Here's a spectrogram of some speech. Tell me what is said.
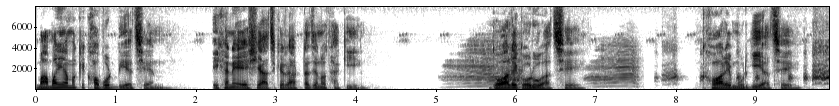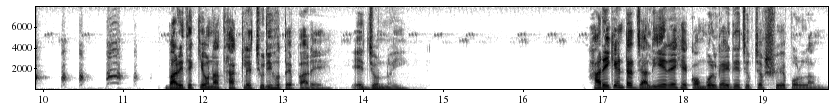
মামাই আমাকে খবর দিয়েছেন। এখানে এসে আজকের রাতটা যেন থাকি। গোয়ালে গরু আছে, খোয়ারে মুরগি আছে। বাড়িতে কেউ না থাকলে চুরি হতে পারে, এর জন্যই। হারিকেনটা জ্বালিয়ে রেখে কম্বল গায়ে দিয়ে চুপচাপ শুয়ে পড়লাম।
